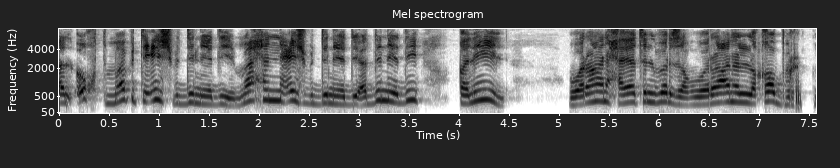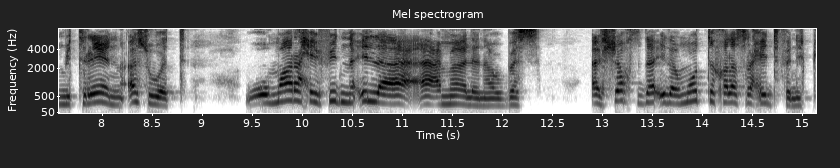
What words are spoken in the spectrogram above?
الأخت ما بتعيش بالدنيا دي ما حنعيش بالدنيا دي الدنيا دي قليل. ورانا حياة البرزخ ورانا القبر مترين أسود وما راح يفيدنا إلا أعمالنا وبس. الشخص ده إذا موت خلاص راح يدفنك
